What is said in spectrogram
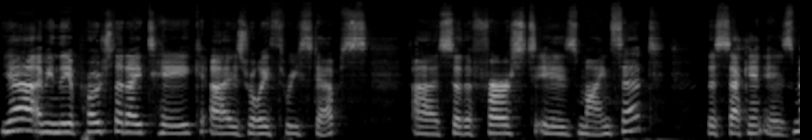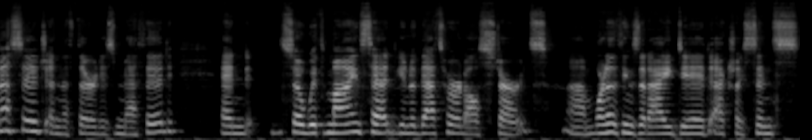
Yeah, I mean, the approach that I take uh, is really three steps. Uh, so the first is mindset, the second is message, and the third is method. And so with mindset, you know, that's where it all starts. Um, one of the things that I did actually since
